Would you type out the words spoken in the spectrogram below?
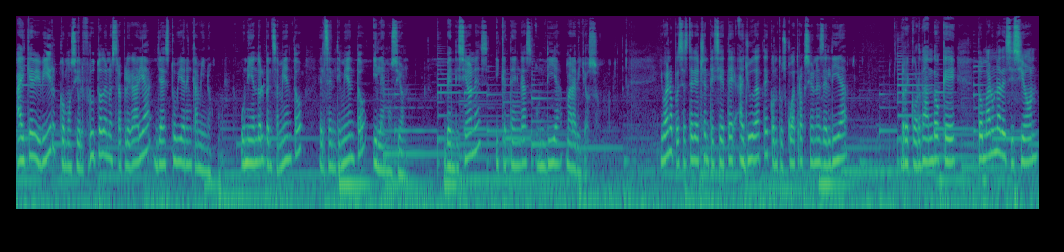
Hay que vivir como si el fruto de nuestra plegaria ya estuviera en camino, uniendo el pensamiento, el sentimiento y la emoción. Bendiciones y que tengas un día maravilloso. Y bueno, pues este día 87, ayúdate con tus cuatro acciones del día, recordando que tomar una decisión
